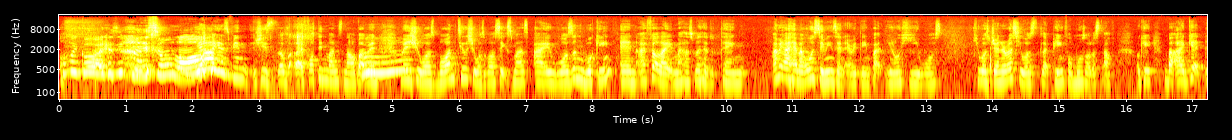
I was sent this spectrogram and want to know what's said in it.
Oh my god, has it been so long? yeah, it has been she's like 14 months now. But when when she was born till she was about six months, I wasn't working, and I felt like my husband had to thank. I mean, I had my own savings and everything, but you know, he was he was generous. He was like paying for most of the stuff. Okay, but I get.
